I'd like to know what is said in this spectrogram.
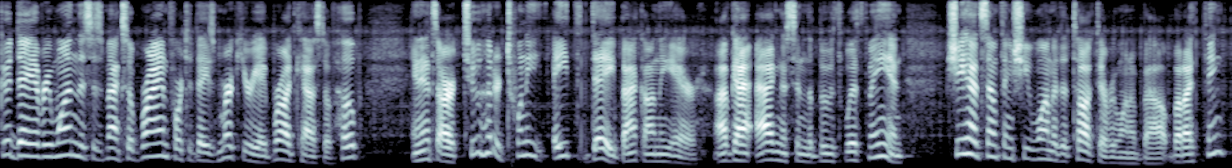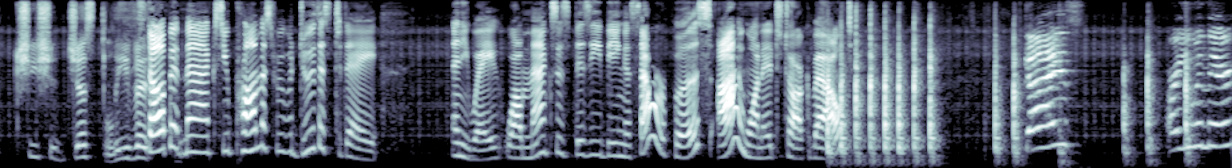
Good day, everyone. This is Max O'Brien for today's Mercury, a broadcast of hope, and it's our 228th day back on the air. I've got Agnes in the booth with me, and she had something she wanted to talk to everyone about, but I think she should just leave it. Stop it, Max. You promised we would do this today. Anyway, while Max is busy being a sourpuss, I wanted to talk about. Guys, are you in there?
